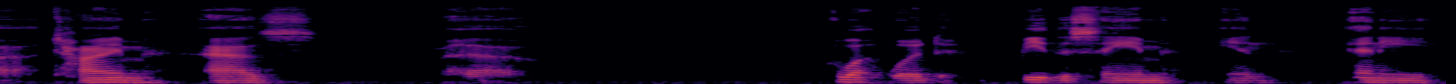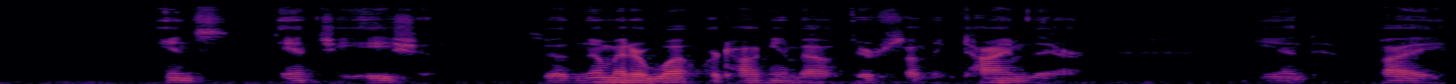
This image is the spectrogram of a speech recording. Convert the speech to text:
uh, time as uh, what would be the same in any instantiation. So no matter what we're talking about, there's something time there. And by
